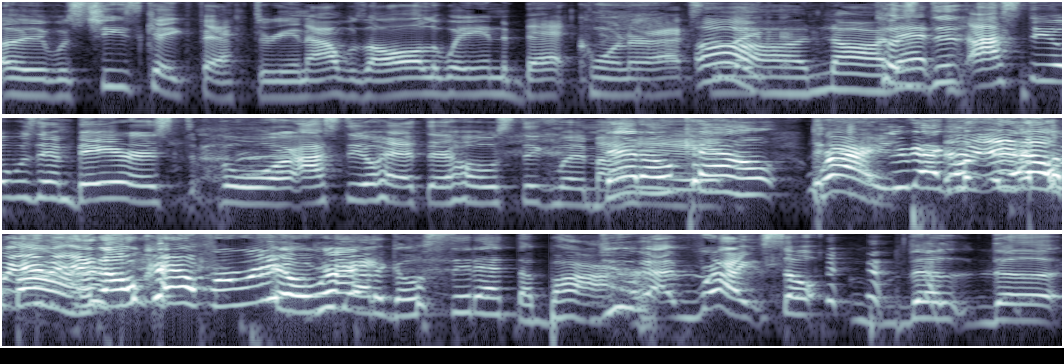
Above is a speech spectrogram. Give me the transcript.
uh, it was Cheesecake Factory, and I was all the way in the back corner. Actually, oh no, because I still was embarrassed for. I still had that whole stigma in my that head. don't count, right? You gotta go sit it at the bar. It, it, don't count for real, right? You gotta go sit at the bar. You got right. So the the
